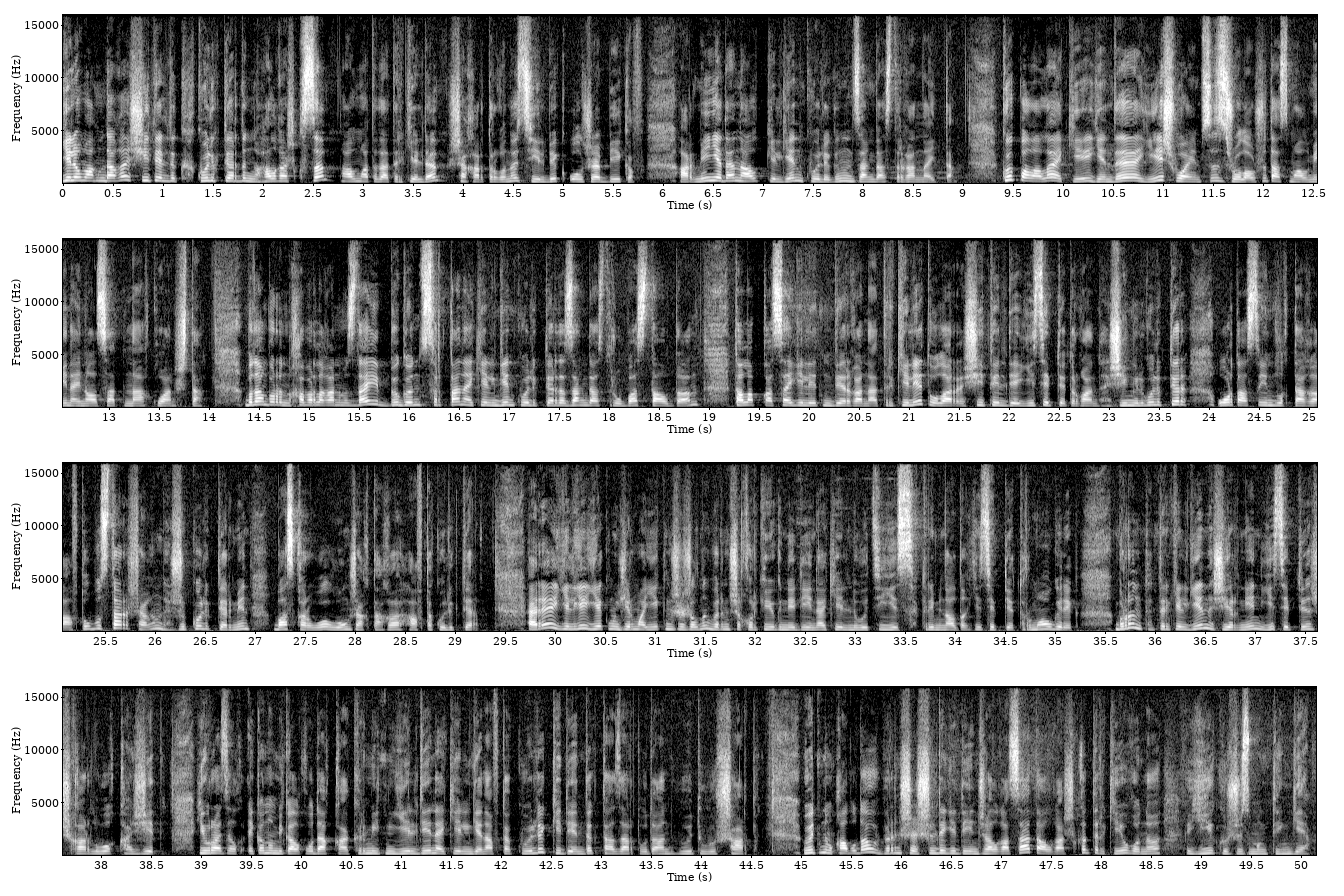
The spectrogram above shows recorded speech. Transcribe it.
Ел аумағындағы шетелдік көліктердің алғашқысы Алматыда тіркелді. Шаһар тұрғыны Селбек Олжабеков Армениядан алып келген көлігін заңдастырғанын айтты. Көп балалы әке енді еш уайымсыз жолаушы тасымалымен айналысатынына қуанышты. Бұдан бұрын хабарлағанымыздай, бүгін сырттан әкелінген көліктерді заңдастыру басталды. Талапқа сай келетіндер ғана тіркелет, Олар шетелде есепте тұрған жеңіл көліктер, орта сыйымдылықтағы автобустар, шағын жүк көліктер мен басқаруы оң жақтағы автокөліктер. Әрі елге 2022 жылдың бірінші қыркүйегіне дейін әкелінуі тиіс. Криминалдық есепте тұрмау керек. Бұрын тіркелген жерінен есептен шығарылуы қажет. Еуразиялық экономикалық одаққа кірмейтін елден әкелінген автокөлік кедендік тазартудан өтуі шарт. Өтінім қабылдау бірінші шілдеге дейін жалғасады. Алғашқы тіркеу құны 200 мың теңге.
